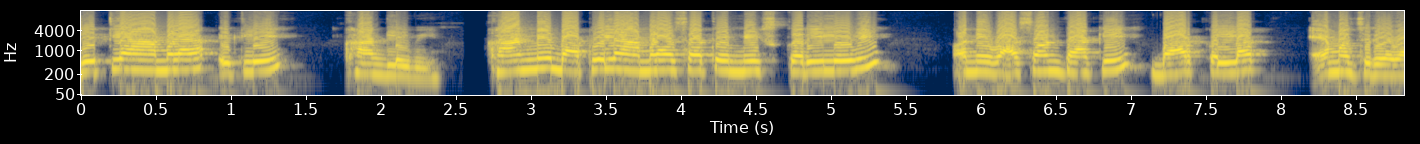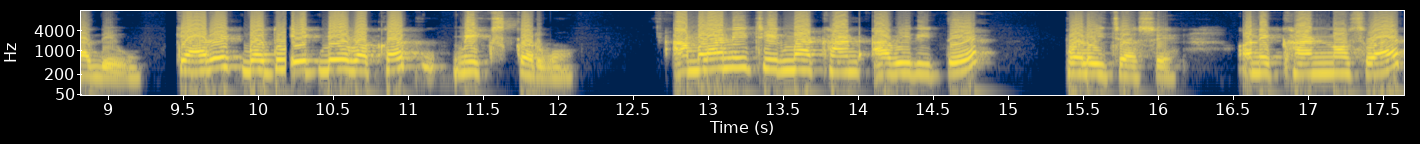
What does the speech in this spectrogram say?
જેટલા આમળા એટલી ખાંડ લેવી. ખાંડને બાફેલા આમળા સાથે મિક્સ કરી લેવી અને વાસણ ઢાંકી બાર કલાક એમ જ રહેવા દેવું. ક્યારેક બધું એક બે વખત મિક્સ કરવું. આમળાની ચીરમાં ખાંડ આવી રીતે ભળી જશે અને ખાંડનો સ્વાદ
